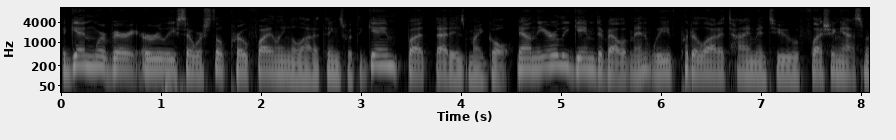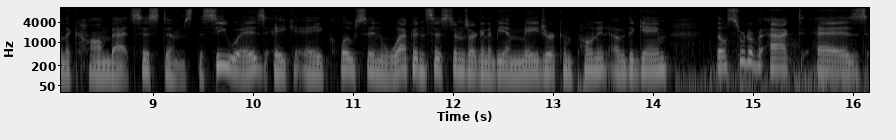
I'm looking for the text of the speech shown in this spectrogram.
Again, we're very early, so we're still profiling a lot of things with the game, but that is my goal. Now, in the early game development, we've put a lot of time into fleshing out some of the combat systems. The CIWS, aka close-in weapon systems, are going to be a major component of the game. They'll sort of act as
